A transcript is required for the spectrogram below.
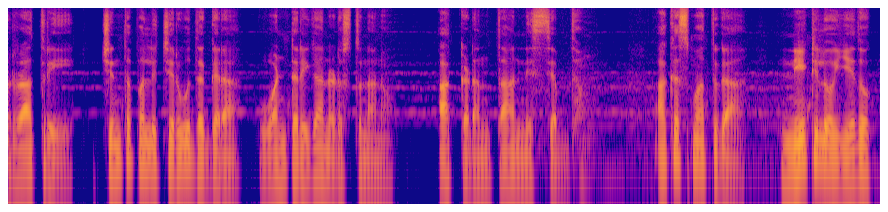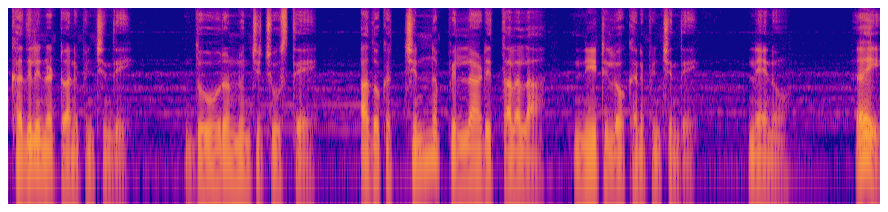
రాత్రి చింతపల్లి చెరువు దగ్గర ఒంటరిగా నడుస్తున్నాను. అక్కడంతా నిశ్శబ్దం. అకస్మాత్తుగా నీటిలో ఏదో కదిలినట్టు అనిపించింది. దూరం నుంచి చూస్తే అదొక చిన్న పిల్లాడి తలలా నీటిలో కనిపించింది. నేను ఏయ్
